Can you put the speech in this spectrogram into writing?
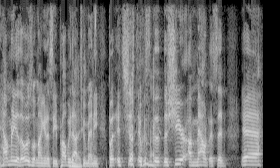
How many of those am I going to see? Probably not right. too many. But it's just it was the, the sheer amount. I said, yeah.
